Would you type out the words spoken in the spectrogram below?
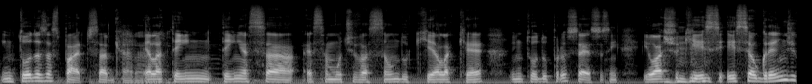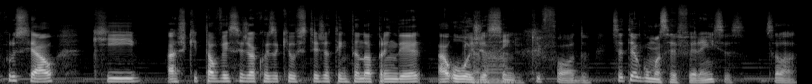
em todas as partes, sabe? Caralho. Ela tem, tem essa, essa motivação do que ela quer em todo o processo, assim. Eu acho que esse, esse é o grande crucial que acho que talvez seja a coisa que eu esteja tentando aprender hoje, Caralho, assim. Que foda. Você tem algumas referências? Sei lá,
